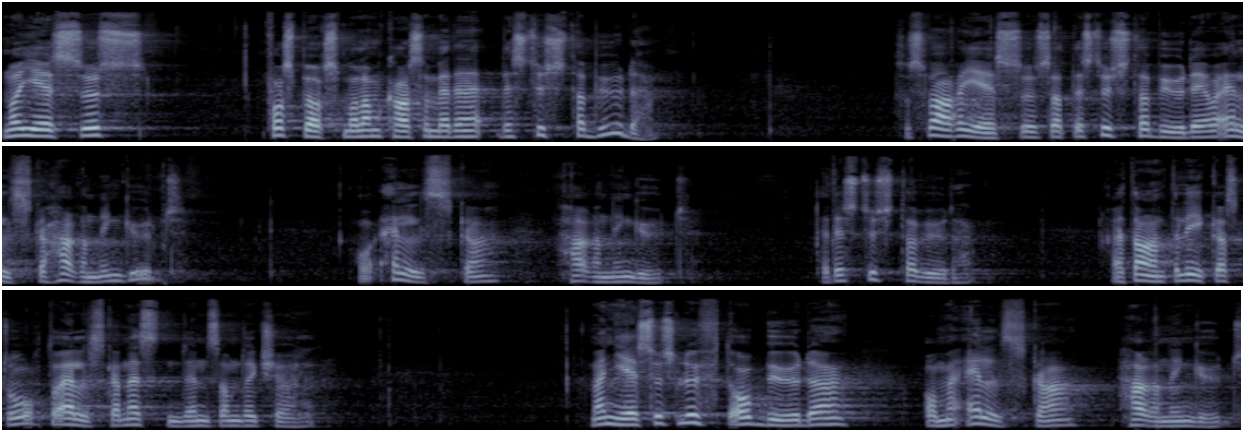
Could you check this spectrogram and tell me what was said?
Når Jesus får spørsmål om hva som er det, det største budet, så svarer Jesus at det største budet er å elske Herren din Gud. Å elske Herren din Gud. Det er det største budet. Et annet er like stort å elske nesten din som deg sjøl. Men Jesus løfter opp budet om å elske Herren din Gud.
